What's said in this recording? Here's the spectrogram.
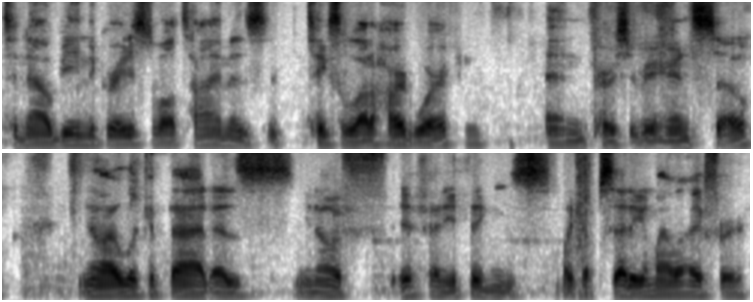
to now being the greatest of all time is it takes a lot of hard work and, and perseverance. So, you know, I look at that as, you know, if if anything's like upsetting in my life or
